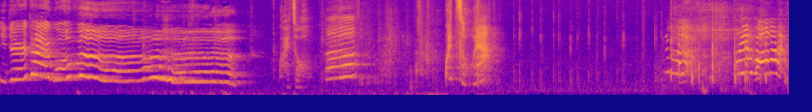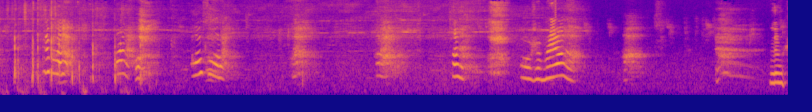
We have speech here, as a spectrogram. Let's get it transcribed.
你真是太过分了！快走啊！快走呀！跑什么呀？Look，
